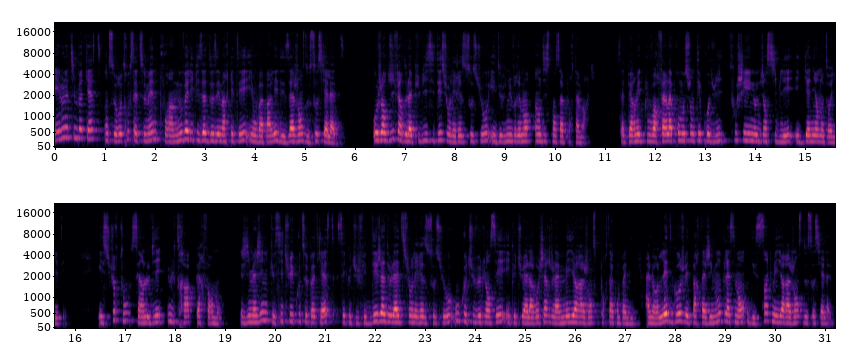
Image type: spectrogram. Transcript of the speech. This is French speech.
Hello la team podcast, on se retrouve cette semaine pour un nouvel épisode d'Oser Marketer et on va parler des agences de social ads. Aujourd'hui, faire de la publicité sur les réseaux sociaux est devenu vraiment indispensable pour ta marque. Ça te permet de pouvoir faire la promotion de tes produits, toucher une audience ciblée et gagner en notoriété. Et surtout, c'est un levier ultra performant. J'imagine que si tu écoutes ce podcast, c'est que tu fais déjà de l'aide sur les réseaux sociaux ou que tu veux te lancer et que tu es à la recherche de la meilleure agence pour t'accompagner. Alors let's go, je vais te partager mon classement des 5 meilleures agences de social ads.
